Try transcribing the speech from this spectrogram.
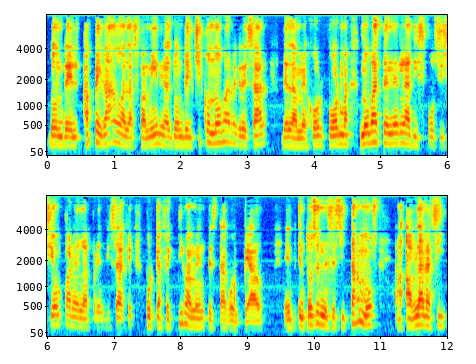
donde ha pegado a las familias, donde el chico no va a regresar de la mejor forma, no va a tener la disposición para el aprendizaje porque efectivamente está golpeado. Entonces necesitamos hablar así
